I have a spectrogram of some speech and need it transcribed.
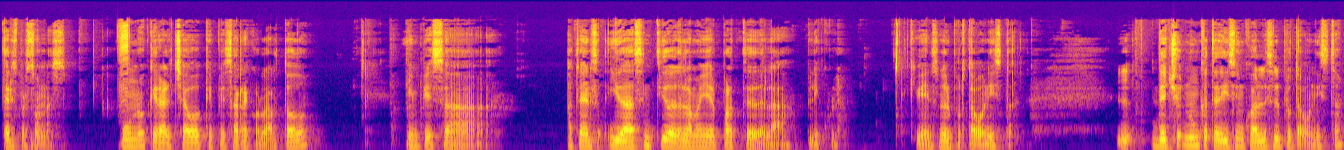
tres personas. Uno que era el chavo que empieza a recordar todo y empieza a tener y da sentido de la mayor parte de la película, que viene siendo el protagonista. De hecho, nunca te dicen cuál es el protagonista,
